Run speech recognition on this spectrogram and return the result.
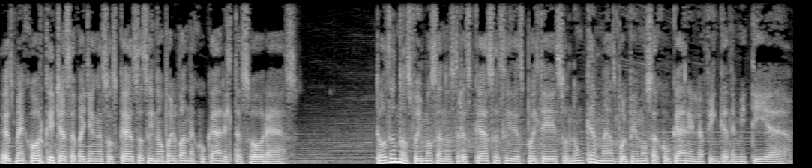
es mejor que ya se vayan a sus casas y no vuelvan a jugar estas horas. Todos nos fuimos a nuestras casas y después de eso nunca más volvimos a jugar en la finca de mi tía.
